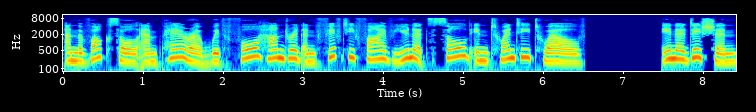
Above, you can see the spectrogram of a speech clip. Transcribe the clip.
and the Vauxhall Ampera with 455 units sold in 2012. In addition,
